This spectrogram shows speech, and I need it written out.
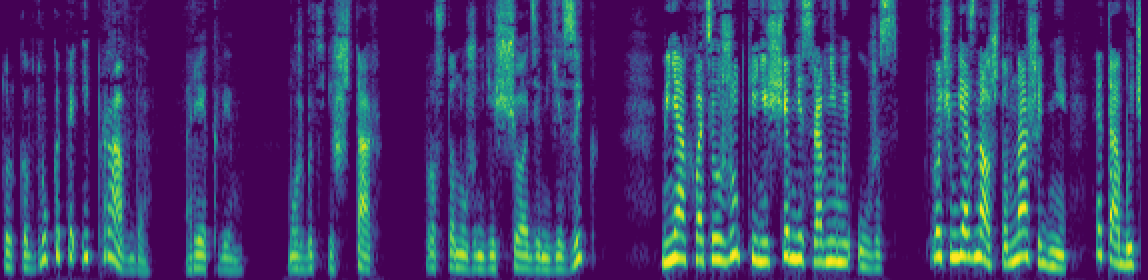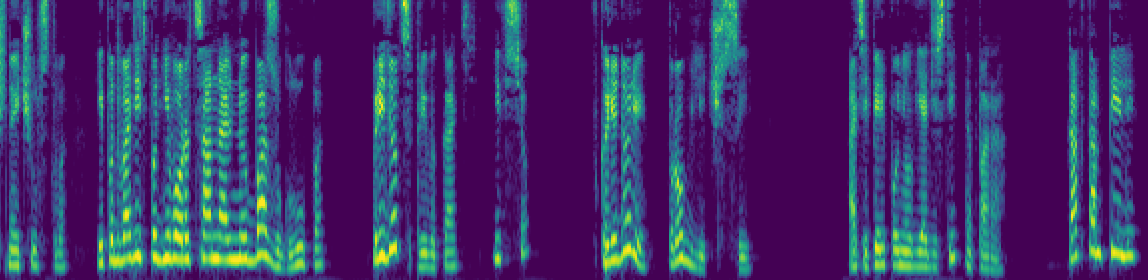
Только вдруг это и правда — реквием. Может быть, Иштар просто нужен еще один язык? Меня охватил жуткий, ни с чем не сравнимый ужас. Впрочем, я знал, что в наши дни это обычное чувство, и подводить под него рациональную базу глупо. Придется привыкать, и все. В коридоре пробили часы. А теперь, понял я, действительно пора. Как там пели?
